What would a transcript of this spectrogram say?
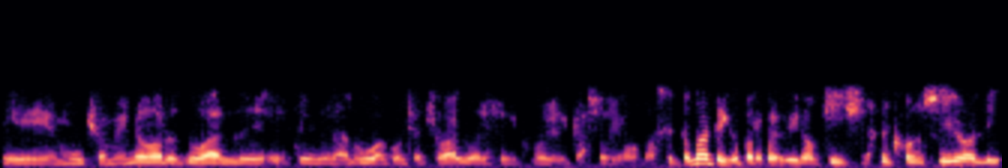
eh, mucho menor, Dualde este de la Rúa con Chacho Álvarez, por el caso, digamos, más sintomático, pero después vino Kirchner con Scioli,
